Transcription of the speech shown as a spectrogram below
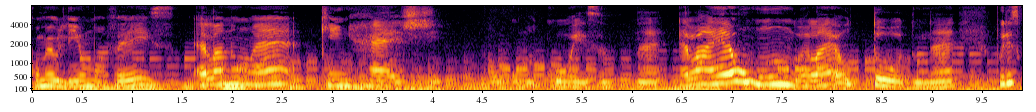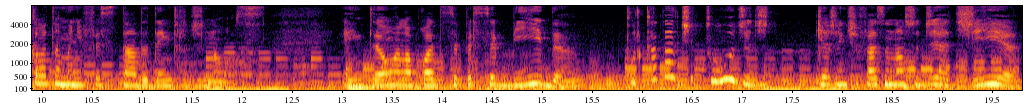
como eu li uma vez, ela não é quem rege alguma coisa, né? Ela é o mundo, ela é o todo, né? Por isso que ela está manifestada dentro de nós. Então ela pode ser percebida por cada atitude de, que a gente faz no nosso dia a dia.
